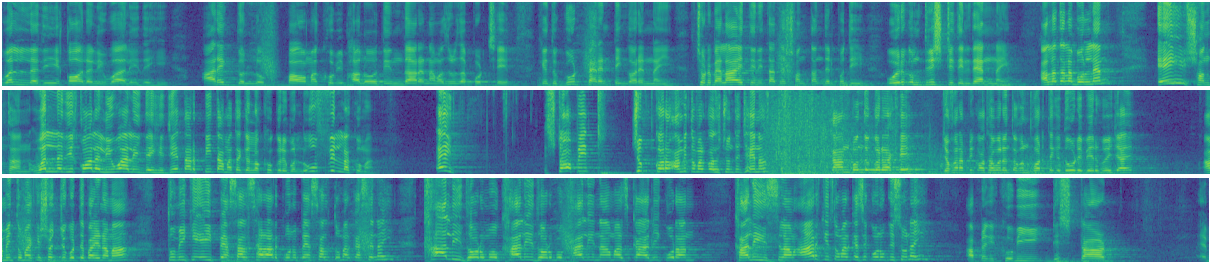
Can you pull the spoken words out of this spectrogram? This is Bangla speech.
ওয়াল্লাদি কলালি ওয়ালিদেহি আরেক দল লোক, বাবা মা খুবই ভালো, দিনদার, নামাজ রোজা পড়ছে, কিন্তু গুড প্যারেন্টিং করেন নাই। ছোটবেলায় তিনি তাদের সন্তানদের প্রতি ওইরকম দৃষ্টি তিনি দেন নাই। আল্লাহ তালা বললেন, এই সন্তান ওয়াল্লাদি কলালি ওয়ালিদেহি যে তার পিতা মাতাকে লক্ষ্য করে বলল উফিল্লাকুমা এই স্টপ ইট চুপ করো, আমি তোমার কথা শুনতে চাই না। কান বন্ধ করে রাখে, যখন আপনি কথা বলেন, তখন ঘর থেকে দৌড়ে বের হয়ে যায়। আমি তোমাকে সহ্য করতে পারি না, মা। তুমি কি এই পেশাল ছাড়ার কোনো পেশাল তোমার কাছে নাই? খালি ধর্ম খালি ধর্ম, খালি নামাজ, খালি কোরআন, খালি ইসলাম, আর কি তোমার কাছে কোনো কিছু নাই? আপনাকে খুবই ডিস্টার্ব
